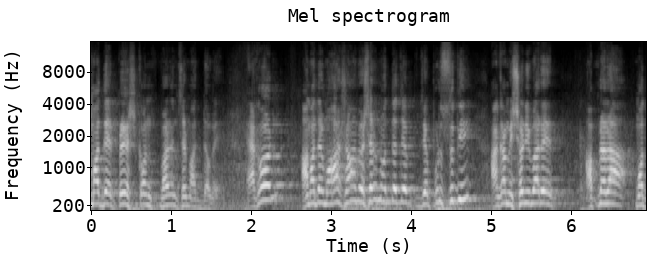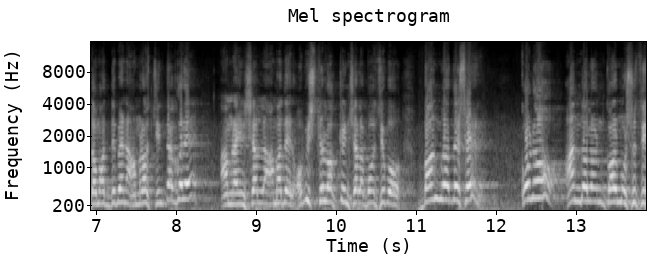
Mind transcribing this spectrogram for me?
আমাদের প্রেস কনফারেন্সের মাধ্যমে। এখন আমাদের মহাসমাবেশের মধ্যে যে যে প্রস্তুতি, আগামী শনিবারের আপনারা মতামত দেবেন, আমরাও চিন্তা করে আমরা ইনশাল্লাহ আমাদের অভিষ্ট লক্ষ্যে ইনশাল্লাহ পৌঁছব। বাংলাদেশের কোনো আন্দোলন কর্মসূচি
